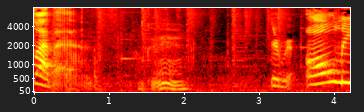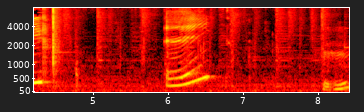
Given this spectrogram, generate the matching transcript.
seven. Okay. There were only eight. Mm-hmm.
